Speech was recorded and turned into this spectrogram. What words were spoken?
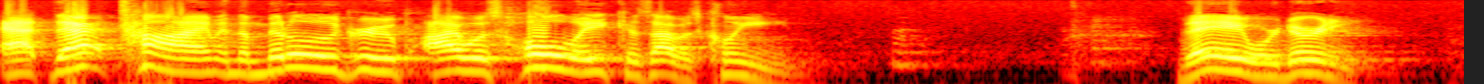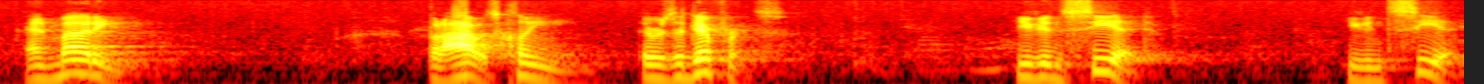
At that time, in the middle of the group, I was holy because I was clean. They were dirty and muddy, but I was clean. There was a difference. You can see it. You can see it.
